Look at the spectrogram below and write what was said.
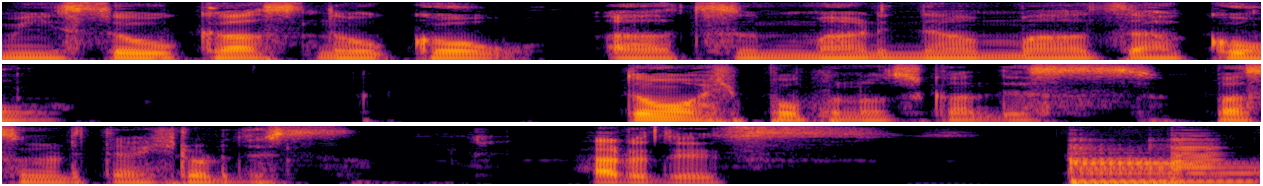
みそかすの子、集まりなマザコン。どうも、ヒップホップの時間です。パーソナリティのヒロルです。春です。は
